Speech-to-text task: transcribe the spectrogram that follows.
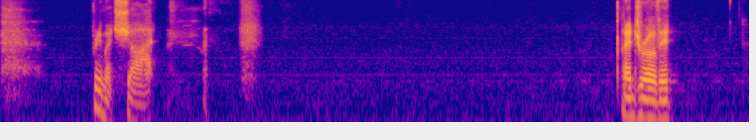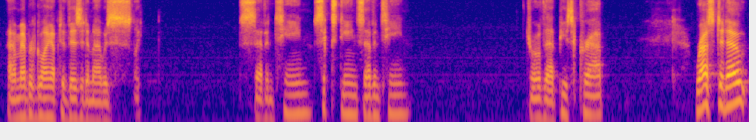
pretty much shot. I drove it. I remember going up to visit him. I was like 17, 16, 17. Drove that piece of crap. Rusted out.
